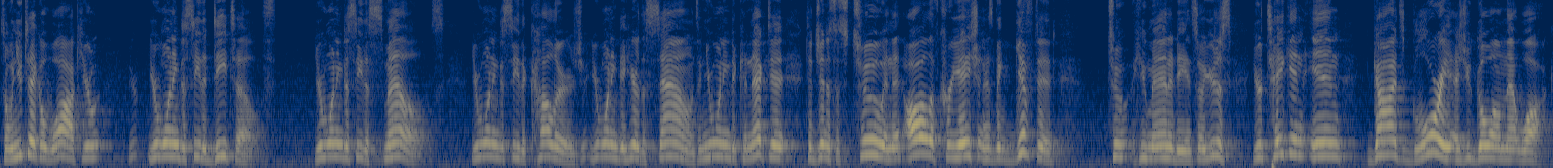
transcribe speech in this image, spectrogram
So when you take a walk, you're, you're, wanting to see the details, you're wanting to see the smells, you're wanting to see the colors. You're wanting to hear the sounds. And you're wanting to connect it to Genesis 2 and that all of creation has been gifted to humanity. And so you're just, you're taking in God's glory as you go on that walk.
